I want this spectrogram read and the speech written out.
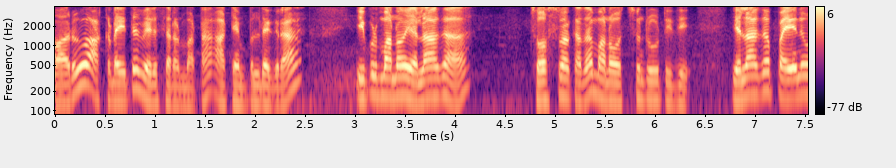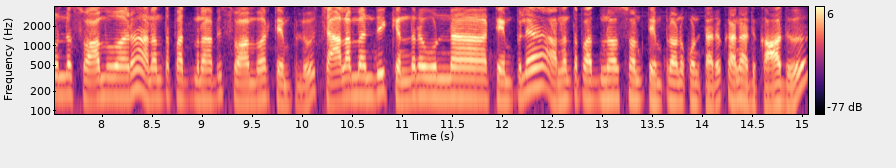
వారు అక్కడైతే వెలిసారనమాట ఆ టెంపుల్ దగ్గర. ఇప్పుడు మనం ఎలాగా చూస్తున్నారు కదా మనం వచ్చిన రూట్ ఇది. ఇలాగ పైన ఉన్న స్వామివారు అనంత పద్మనాభి స్వామివారి టెంపుల్. చాలామంది కిందన ఉన్న టెంపులే అనంత పద్మనాభ స్వామి టెంపుల్ అనుకుంటారు కానీ అది కాదు.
